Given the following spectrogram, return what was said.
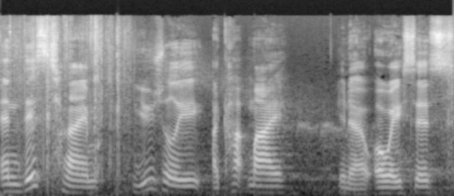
And this time, usually I cut my, you know, Oasis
